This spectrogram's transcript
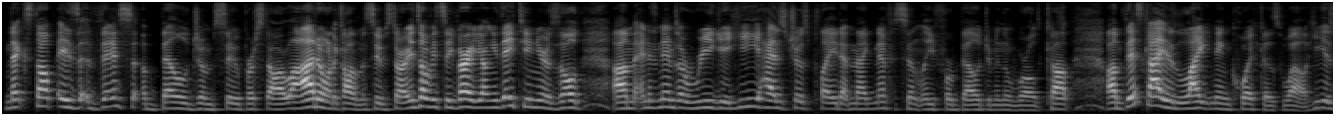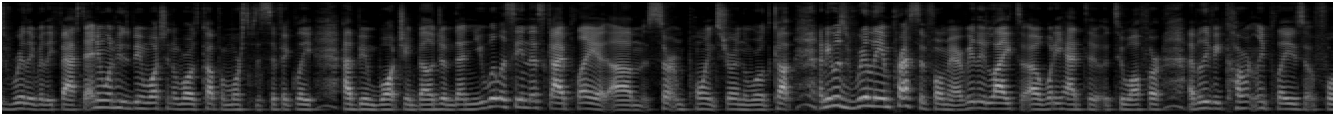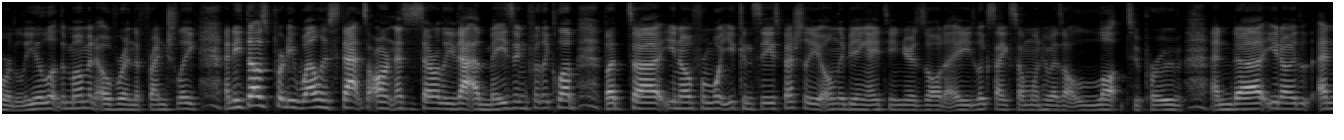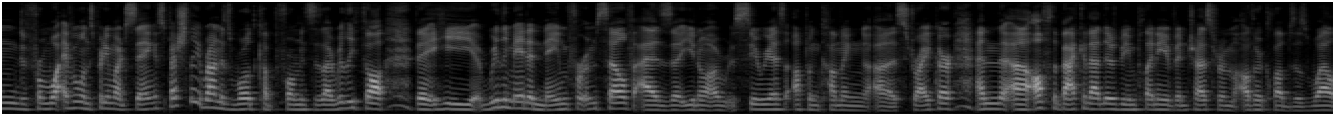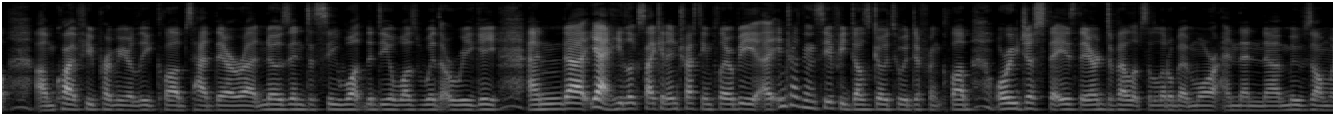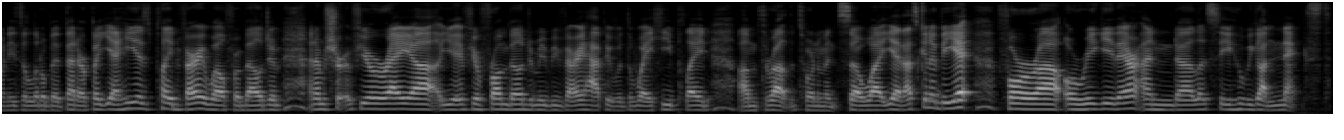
Next up is this Belgium superstar. Well, I don't want to call him a superstar. He's obviously very young. He's 18 years old, um, and his name's Origi. He has just played magnificently for Belgium in the World Cup. Um, this guy is lightning quick as well. He is really, really fast. Anyone who's been watching the World Cup, or more specifically, have been watching Belgium, then you will have seen this guy play at um, certain points during the World Cup, and he was really impressive for me. I really liked uh, what he had to, to offer. I believe he currently plays for Lille at the moment over in the French league, and he does pretty well. His stats aren't necessarily that amazing for the club, but uh, you know, from what you can see, especially only being 18 years old, he looks like someone who has a lot to prove. And uh, you know, and from what everyone's pretty much saying, especially around his World Cup performances, I really thought that he really made a name for himself as uh, you know a serious up and coming uh, striker. And uh, off the back of that, there's been plenty of interest from other clubs as well. Um, quite a few Premier League clubs had their uh, nose in to see what the deal was with Origi, and yeah, he looks like an interesting interesting player. It'll be uh, interesting to see if he does go to a different club or he just stays there, develops a little bit more, and then uh, moves on when he's a little bit better. But yeah, he has played very well for Belgium, and I'm sure if you're a uh, if you're from Belgium, you'd be very happy with the way he played um, throughout the tournament. So uh, yeah, that's gonna be it for uh, Origi there, and uh, let's see who we got next.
